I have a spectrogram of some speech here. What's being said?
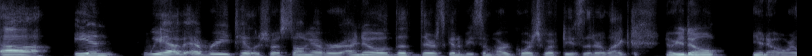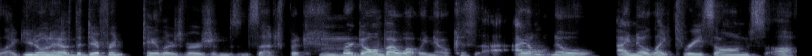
Uh, Ian, we have every Taylor Swift song ever. I know that there's going to be some hardcore Swifties that are like, no, you don't, you know, or like, you don't have the different Taylor's versions and such, but Hmm. we're going by what we know because I don't know. I know like three songs off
